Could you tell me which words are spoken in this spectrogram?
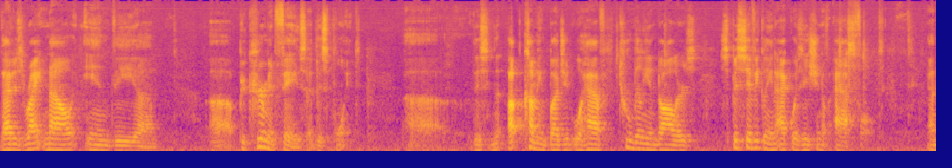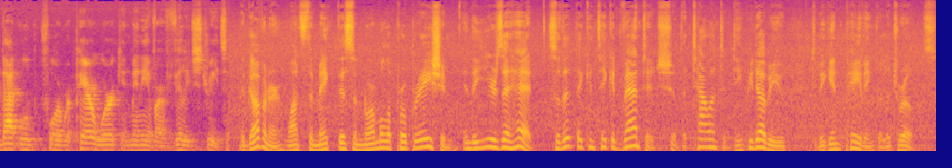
That is right now in the uh, uh procurement phase at this point. Uh, this upcoming budget will have $2 million specifically in acquisition of asphalt. And that will for repair work in many of our village streets. The governor wants to make this a normal appropriation in the years ahead so that they can take advantage of the talent talented DPW to begin paving village roads.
